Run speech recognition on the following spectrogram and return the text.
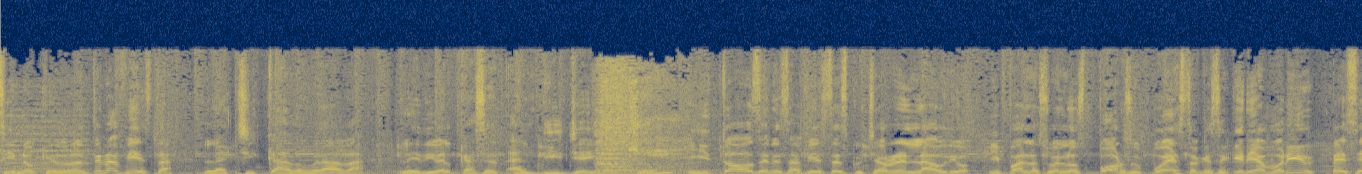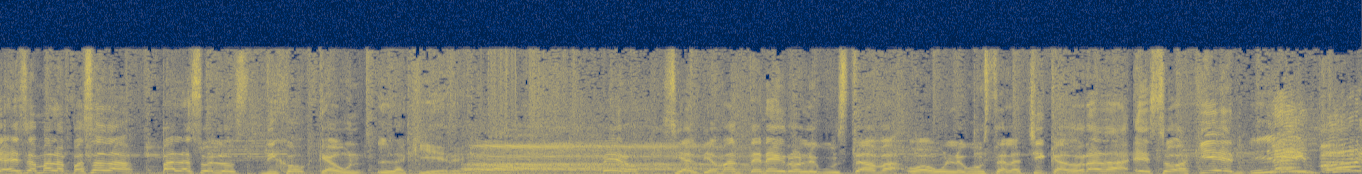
Sino que durante una fiesta, la chica dorada le dio el cassette al DJ. ¿Qué? Y todos en esa fiesta escucharon el audio y Palazuelos, por supuesto que se quería morir. Pese a esa mala pasada, Palazuelos dijo que aún la quiere. Pero si al diamante negro le gustaba o aún le gusta la chica dorada, ¿eso a quién? ¡Le importa!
